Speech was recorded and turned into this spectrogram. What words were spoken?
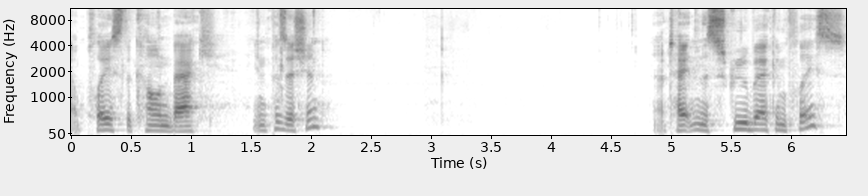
Now place the cone back in position. Now tighten the screw back in place.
